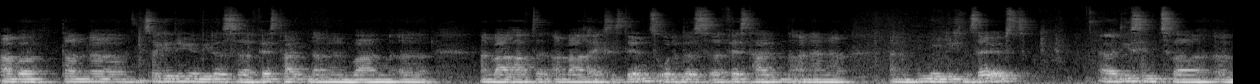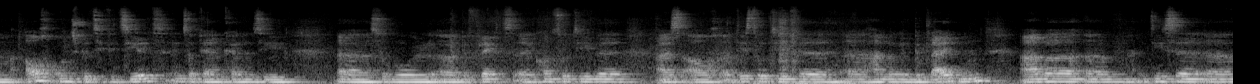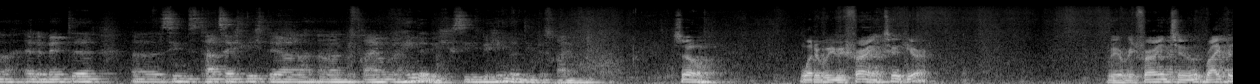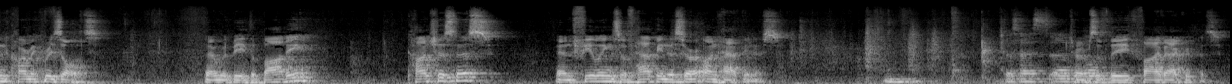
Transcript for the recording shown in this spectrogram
Aber dann äh, solche Dinge wie das äh, Festhalten an, einem wahren, äh, an, wahrhafte, an wahrer Existenz oder das äh, Festhalten an einer, einem unmöglichen Selbst, äh, die sind zwar ähm, auch unspezifiziert, insofern können sie äh, sowohl befleckt konstruktive als auch destruktive Handlungen begleiten, aber ähm, diese Elemente sind tatsächlich der äh, Befreiung hinderlich. Sie behindern die Befreiung. So, what are we referring to here? We are referring to ripened karmic results. That would be the body, consciousness, and feelings of happiness or unhappiness Das heißt, äh, in terms of the five aggregates.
